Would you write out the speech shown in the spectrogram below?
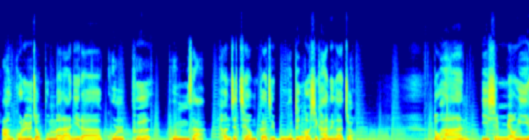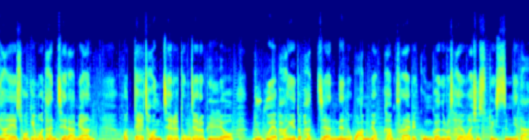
앙코르 유적뿐만 아니라 골프, 봉사, 현지 체험까지 모든 것이 가능하죠. 또한 20명 이하의 소규모 단체라면 호텔 전체를 통째로 빌려 누구의 방해도 받지 않는 완벽한 프라이빗 공간으로 사용하실 수도 있습니다.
